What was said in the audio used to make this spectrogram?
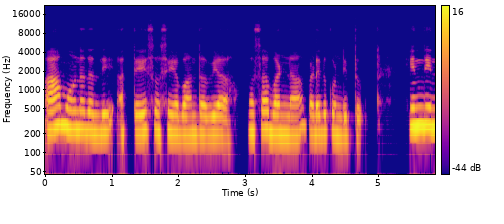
ಆ ಮೌನದಲ್ಲಿ ಅತ್ತೆ ಸೊಸೆಯ ಬಾಂಧವ್ಯ ಹೊಸ ಬಣ್ಣ ಪಡೆದುಕೊಂಡಿತ್ತು. ಹಿಂದಿನ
